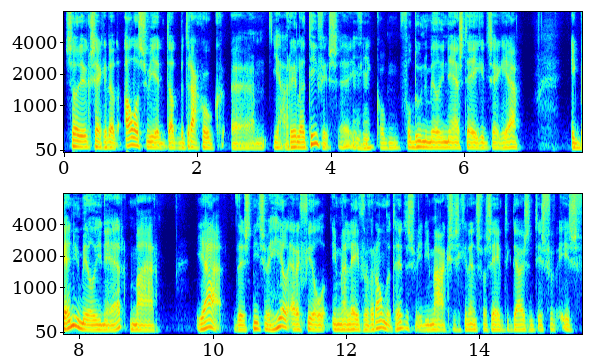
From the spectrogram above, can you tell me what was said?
zul je ook zeggen dat alles weer dat bedrag ook ehm, ja, relatief is. Hè? Mhm. Ik kom voldoende miljonairs tegen die zeggen: ja, ik ben nu miljonair, maar ja, er is niet zo heel erg veel in mijn leven veranderd. Hè? Dus weer die magische grens van 70.000 is, is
